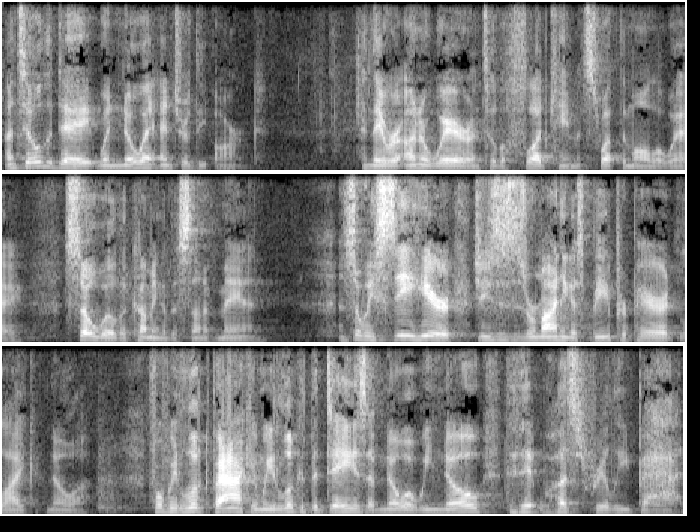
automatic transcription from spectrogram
until the day when Noah entered the ark. And they were unaware until the flood came and swept them all away. So will the coming of the Son of Man. And so we see here, Jesus is reminding us be prepared like Noah. For if we look back and we look at the days of Noah, we know that it was really bad.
